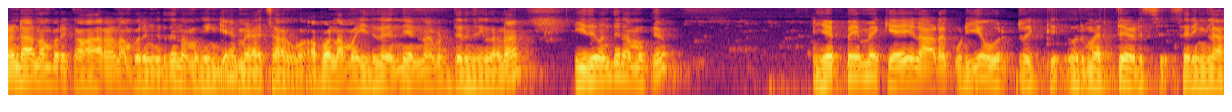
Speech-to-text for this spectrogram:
ரெண்டாம் நம்பருக்கு ஆறாம் நம்பருங்கிறது நமக்கு இங்கே மேட்ச் ஆகும். அப்போ நம்ம இதுலேருந்து என்ன பண்ணி தெரிஞ்சுக்கலாம்னா இது வந்து நமக்கு எப்பயுமே கேயில் ஆடக்கூடிய ஒரு ட்ரிக்கு ஒரு மெத்தட்ஸு சரிங்களா?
